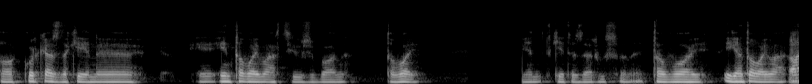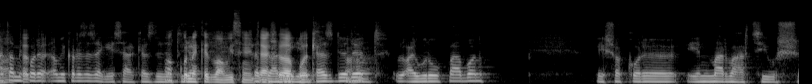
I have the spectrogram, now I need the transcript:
Akkor kezdek én. Én, én tavaly márciusban, tavaly? Milyen 2021, tavaly, igen, tavaly már. Aha, hát amikor, tehát, amikor ez az egész elkezdődött. Akkor ugye, neked van viszonyítás alapot. kezdődött Aha. Európában, és akkor én már március,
